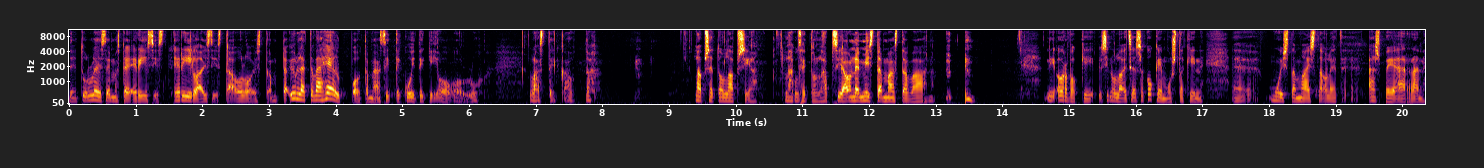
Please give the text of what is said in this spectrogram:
Ne tulee semmoista erisistä, erilaisista oloista, mutta yllättävän helppoa tämä sitten kuitenkin on ollut lasten kautta. Lapset on lapsia. Lapset on lapsia, on ne mistä maasta vaan. Niin Orvokki, sinulla on itse asiassa kokemustakin muista maista. Olet SPRn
